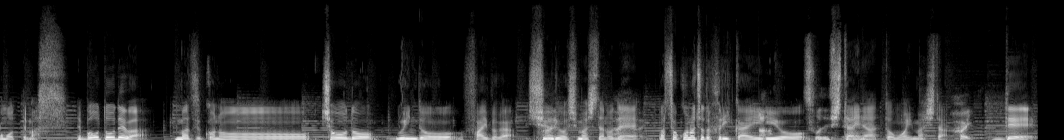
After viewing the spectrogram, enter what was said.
思ってます。で冒頭ではまずこのちょうど Windows5 が終了しましたので、はいはいはいまあ、そこのちょっと振り返りをしたいなと思いました。はい。で、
